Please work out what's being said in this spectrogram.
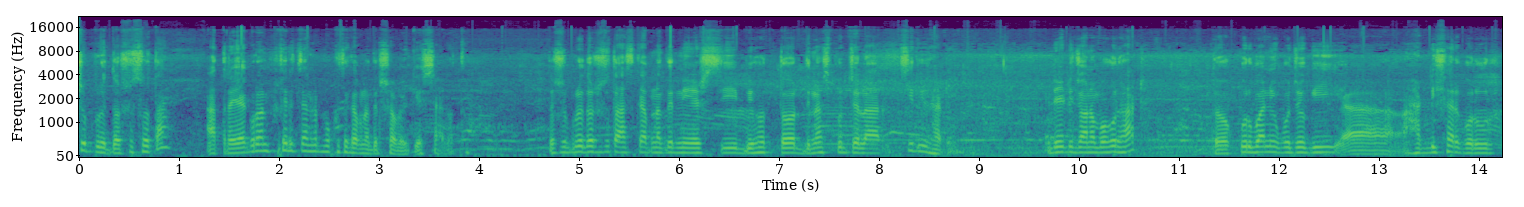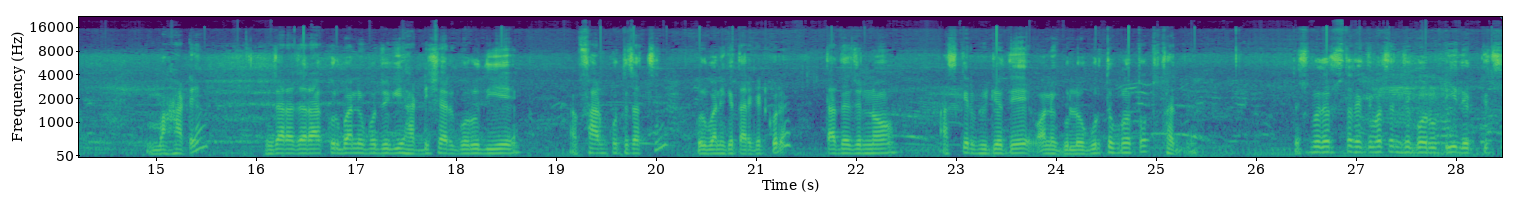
সুপ্রিয় দর্শক শ্রোতা, আত্রাই আগ্রহণ চ্যানেল পক্ষ থেকে আপনাদের সবাইকে স্বাগত। তো সুপ্রিয় দর্শক শ্রোতা, আজকে আপনাদের নিয়ে এসেছি বৃহত্তর দিনাজপুর জেলার চিরির হাটে এটি একটি জনবহুল হাট। তো কুরবানি উপযোগী হাড্ডিসার গরুর হাটে যারা যারা কুরবানি উপযোগী, হাড্ডিসার গরু দিয়ে ফার্ম করতে চাচ্ছেন, কুরবানিকে টার্গেট করে, তাদের জন্য আজকের ভিডিওতে অনেকগুলো গুরুত্বপূর্ণ তথ্য থাকবে। তো সুপ্রদর্শিত দেখতে পাচ্ছেন যে গরুটি দেখতেছি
